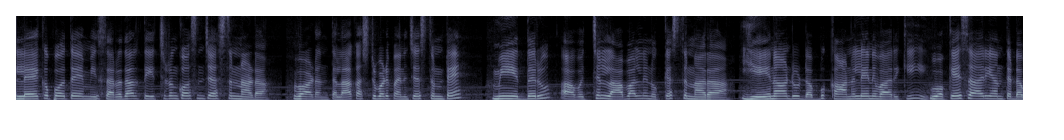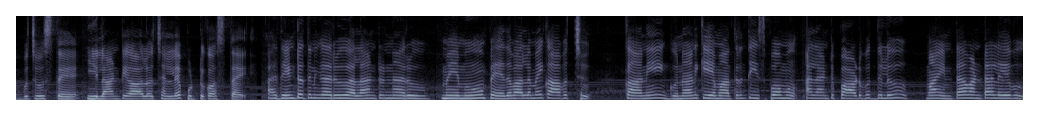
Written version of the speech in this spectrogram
లేకపోతే మీ సరదాలు తీర్చడం కోసం చేస్తున్నాడా? వాడంతలా కష్టపడి పనిచేస్తుంటే మీ ఇద్దరు ఆ వచ్చిన లాభాల్ని నొక్కేస్తున్నారా? ఏనాడు డబ్బు కానలేని వారికి ఒకేసారి అంత డబ్బు చూస్తే ఇలాంటి ఆలోచనలే పుట్టుకొస్తాయి. అదేంటి గారు అలా అంటున్నారు? మేము పేదవాళ్ళమే కావచ్చు. కానీ గుణానికి ఏమాత్రం తీసిపోము. అలాంటి పాడుబుద్ధులు మా ఇంటా వంట లేవు.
